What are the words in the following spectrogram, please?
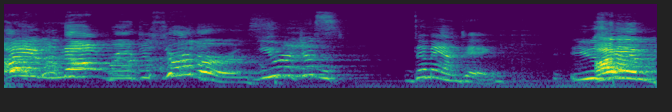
I am not rude to servers. You are just demanding. You I am.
